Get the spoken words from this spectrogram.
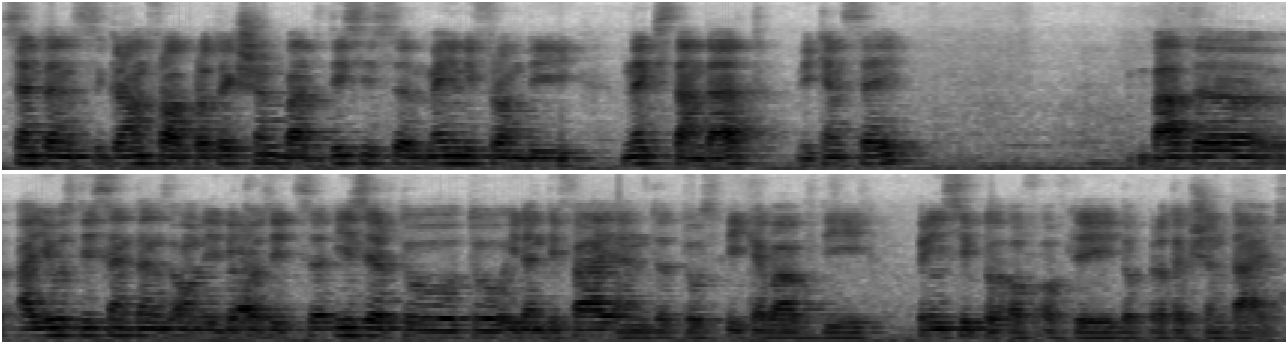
sentence ground fault protection, but this is uh, mainly from the next standard, we can say. But uh, I use this sentence only because it's uh, easier to, to identify and to speak about the principle of, of the, the protection types.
